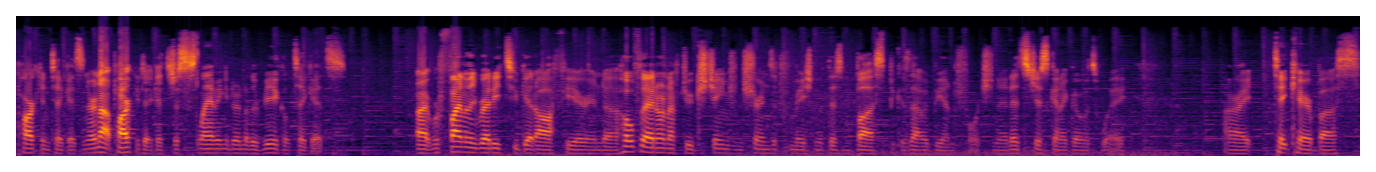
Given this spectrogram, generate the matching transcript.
parking tickets. And they're not parking tickets, just slamming into another vehicle tickets. Alright, we're finally ready to get off here, and uh, hopefully I don't have to exchange insurance information with this bus, because that would be unfortunate. It's just gonna go its way. Alright, take care, bus.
